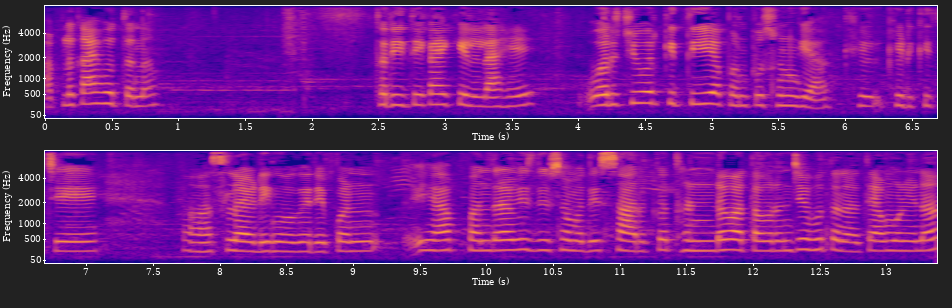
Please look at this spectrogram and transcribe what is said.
आपलं काय होतं ना तरी ते काय केलेलं आहे वरचीवर किती आपण पुसून घ्या खिड खिडकीचे स्लायडिंग वगैरे पण ह्या पंधरा वीस दिवसामध्ये सारखं थंड वातावरण जे होतं ना त्यामुळे ना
